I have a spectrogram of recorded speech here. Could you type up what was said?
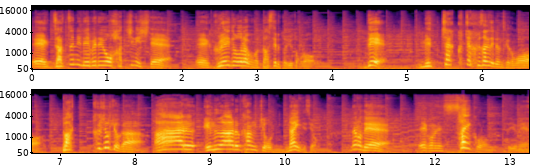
えー雑にレベルを8にして、えーグレードドラゴンが出せるというところ。でめちゃくちゃふざけてるんですけどもバック除去が RNR 環境にないんですよ。なので、えーこのねサイコロンっていうね。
